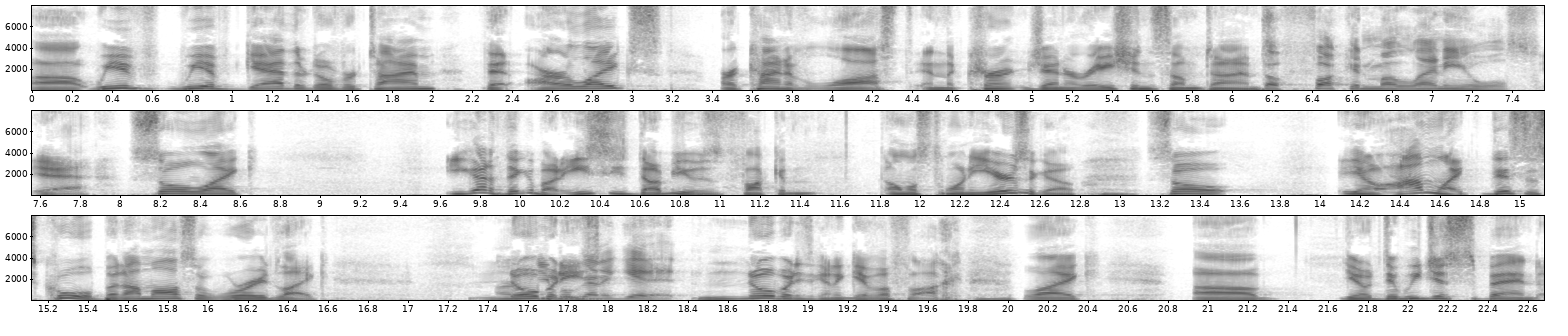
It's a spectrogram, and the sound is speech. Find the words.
uh, we've we have gathered over time that our likes are kind of lost in the current generation sometimes. the fucking millennials. yeah. So like you got to think about it. ECW is fucking almost 20 years ago. So you know, I'm like this is cool, but I'm also worried like Are nobody's gonna get it. nobody's gonna give a fuck. Like, uh, you know, did we just spend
